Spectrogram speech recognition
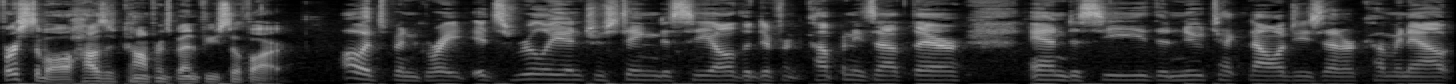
first of all, how's the conference been for you so far? Oh, it's been great. It's really interesting to see all the different companies out there and to see the new technologies that are coming out.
